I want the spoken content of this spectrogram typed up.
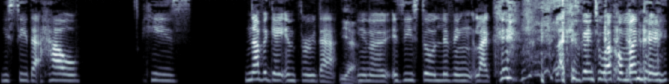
you see that how he's navigating through that. Yeah. You know, is he still living like like he's going to work on Monday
